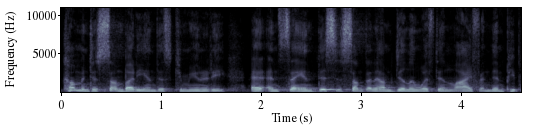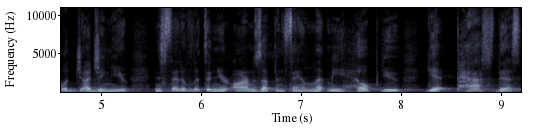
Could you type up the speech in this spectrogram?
coming to somebody in this community and, and saying, This is something I'm dealing with in life, and then people judging you instead of lifting your arms up and saying, Let me help you get past this.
